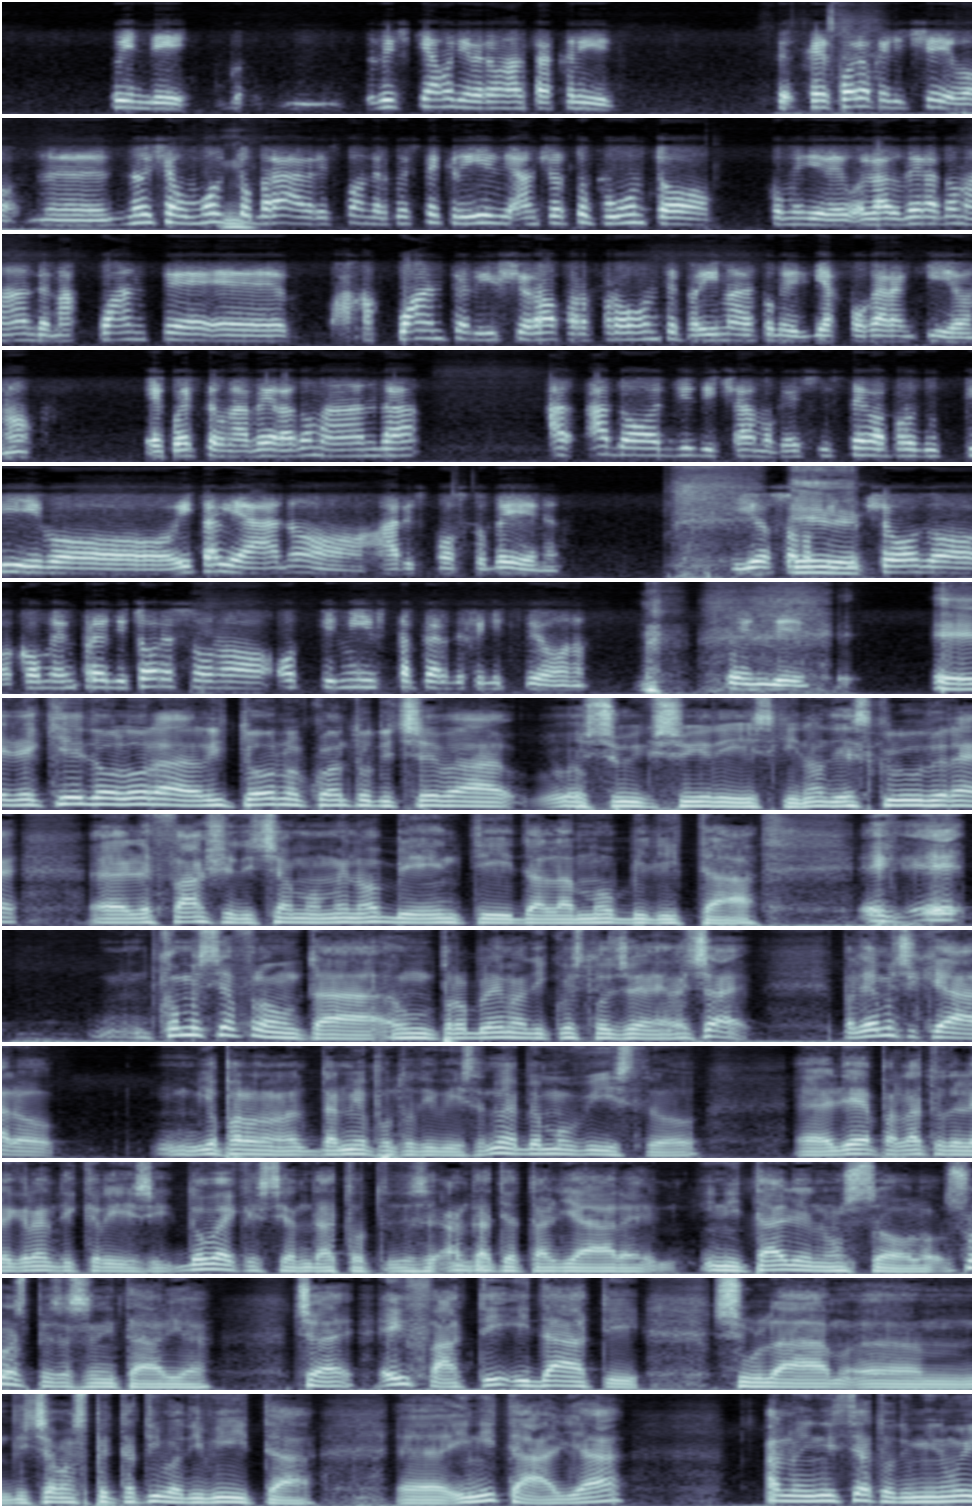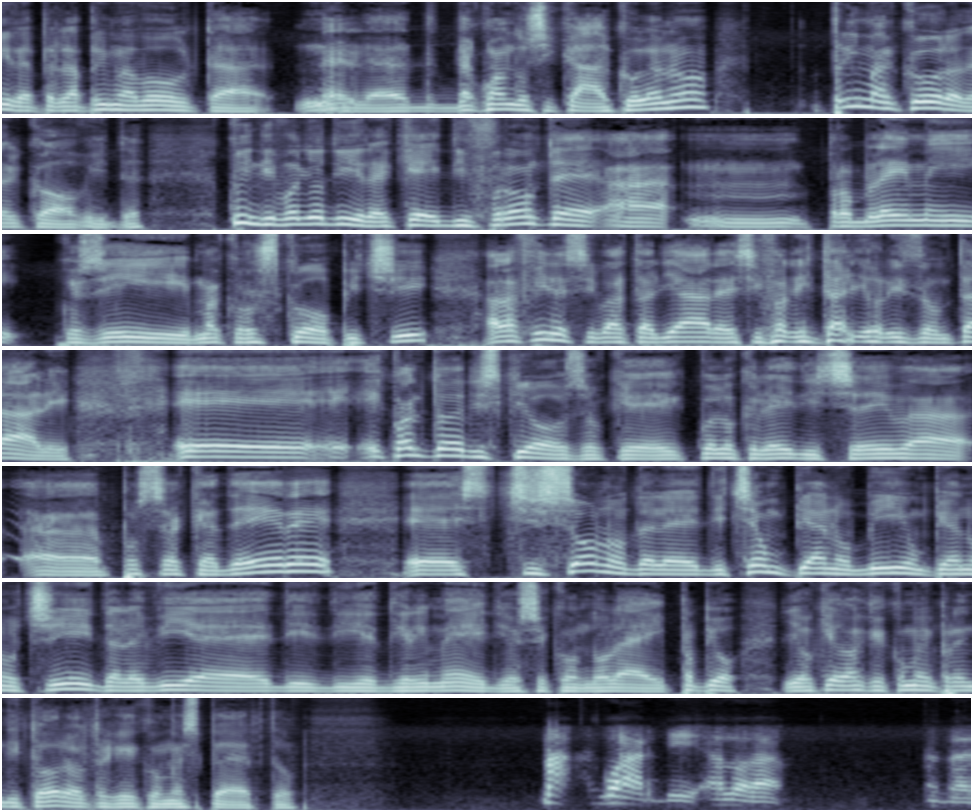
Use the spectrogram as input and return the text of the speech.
Quindi rischiamo di avere un'altra crisi. che è quello che dicevo, eh, noi siamo molto mm. bravi a rispondere a queste crisi, a un certo punto, come dire, la vera domanda è ma quante, eh, a quante riuscirò a far fronte prima come, di affogare anch'io, no? E questa è una vera domanda. A, ad oggi diciamo che il sistema produttivo italiano ha risposto bene. Io sono e... fiducioso, come imprenditore sono ottimista per definizione. Quindi... E le chiedo allora, ritorno a quanto diceva uh, sui, sui rischi, no? di escludere eh, le fasce diciamo, meno abbienti dalla mobilità. E, e, come si affronta un problema di questo genere? Cioè, parliamoci chiaro, io parlo dal mio punto di vista, noi abbiamo visto, eh, lei ha parlato delle grandi crisi, dov'è che si è andato, andati a tagliare in Italia e non solo? Sulla spesa sanitaria cioè, e infatti i dati sulla ehm, diciamo, aspettativa di vita eh, in Italia hanno iniziato a diminuire per la prima volta nel, da quando si calcolano prima ancora del Covid. Quindi voglio dire che di fronte a mh, problemi così macroscopici, alla fine si va a tagliare, si fanno i tagli orizzontali. E, e quanto è rischioso che quello che lei diceva uh, possa accadere? Eh, ci sono delle, c'è un piano B, un piano C, delle vie di, di, di rimedio secondo lei? Proprio glielo chiedo anche come imprenditore oltre che come esperto. Ma guardi, allora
